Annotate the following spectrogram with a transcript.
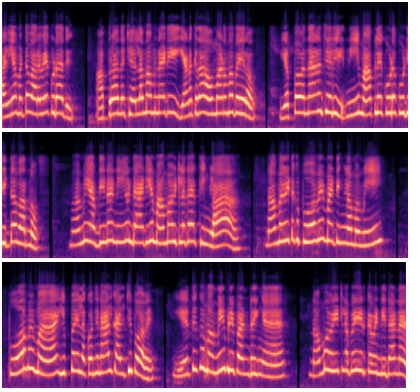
தனியா மட்டும் வரவே கூடாது. அப்புறம் அந்த செல்லம்மா முன்னாடி எனக்கு தான் அவமானமா போயிடும் எப்போ வந்தாலும் சரி நீ மாப்பிள்ளை கூட கூட்டிட்டு தான் வரணும். மம்மி அப்படின்னா நீயும் டாடியும் மாமா வீட்டில் தான் இருக்கீங்களா நம்ம வீட்டுக்கு போகவே மாட்டீங்களா மம்மி போவேம்மா இப்போ இல்லை கொஞ்ச நாள் கழிச்சு போவேன் எதுக்கு மம்மி இப்படி பண்றீங்க நம்ம வீட்டில் போய் இருக்க வேண்டியதானே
